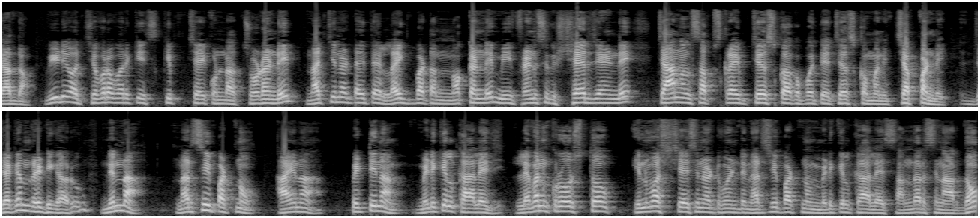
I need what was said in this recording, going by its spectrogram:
చేద్దాం. వీడియో చివరి వరకు స్కిప్ చేయకుండా చూడండి. నచ్చినట్టయితే లైక్ బటన్ నొక్కండి. మీ ఫ్రెండ్స్కి షేర్ చేయండి. ఛానల్ సబ్స్క్రైబ్ చేసుకోకపోతే చేసుకోమని చెప్పండి. జగన్ రెడ్డి గారు నిన్న నర్సీపట్నం ఆయన పెట్టిన మెడికల్ కాలేజ్ లెవెన్ క్రోర్స్తో ఇన్వెస్ట్ చేసినటువంటి నర్సీపట్నం మెడికల్ కాలేజ్ సందర్శనార్థం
